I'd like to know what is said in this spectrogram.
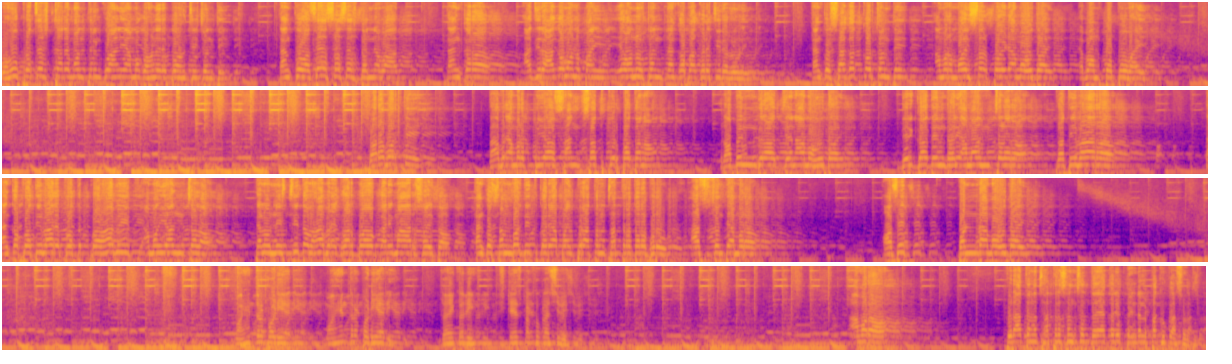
ବହୁ ପ୍ରଚେଷ୍ଟାରେ ମନ୍ତ୍ରୀଙ୍କୁ ଆଣି ଆମ ଗହଣରେ ପହଞ୍ଚିଛନ୍ତି ତାଙ୍କୁ ଅଶେଷ ଅଶେଷ ଧନ୍ୟବାଦ ତାଙ୍କର ଆଜିର ଆଗମନ ପାଇଁ ଏ ଅନୁଷ୍ଠାନ ତାଙ୍କ ପାଖରେ ଚିରଋଣୀ ତାଙ୍କୁ ସ୍ୱାଗତ କରୁଛନ୍ତି ଆମର ମହେଶ୍ୱର ପଇଡ଼ା ମହୋଦୟ ଏବଂ ପପୁ ଭାଇ ପରବର୍ତ୍ତୀ भम प्रिय सांसद पूर्वतन रविन्द्र जेना महोदय दीर्घदिन धरि आम अञ्चल प्रभावित आम यी अञ्चल तरिमार सहित सम्बर्धित गर्दा पुरातन छात्र तरफु आसु असित पण्डा महोदय परिहारी ଦୟାକରି ଷ୍ଟେଜ୍ ପାଖକୁ ଆସିବେ ଆମର ପୁରାତନ ଛାତ୍ର ସଂସଦ ଦୟାକରି ପେଣ୍ଡାଲ ପାଖକୁ ଆସନ୍ତୁ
